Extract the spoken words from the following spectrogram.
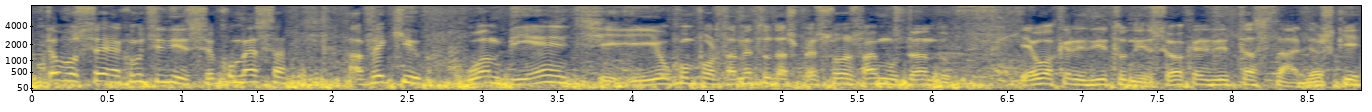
Então você, é como eu te disse, você começa a ver que o ambiente e o comportamento das pessoas vai mudando. Eu acredito nisso, eu acredito na cidade. Acho que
